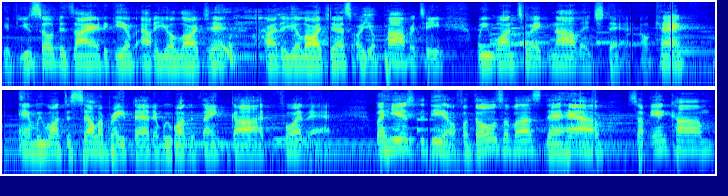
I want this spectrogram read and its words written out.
if you so desire to give out of your largesse, either your largesse or your poverty, we want to acknowledge that, okay? And we want to celebrate that and we want to thank God for that. But here's the deal for those of us that have some income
